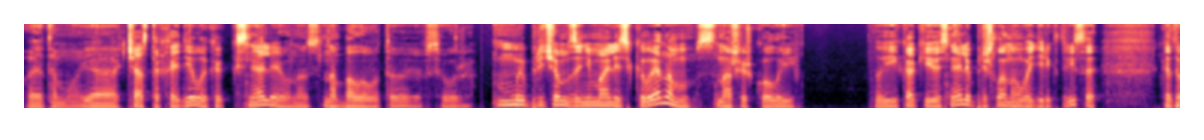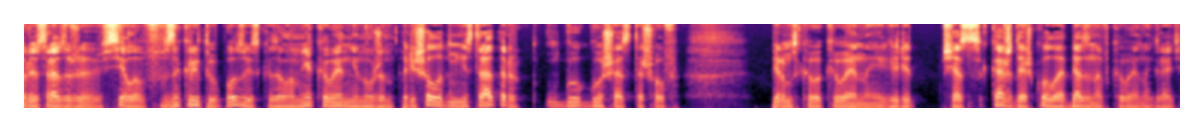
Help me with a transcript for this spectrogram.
Поэтому я часто ходил, и как сняли у нас на Балову, то все уже. Мы причем занимались КВНом с нашей школой, и как ее сняли, пришла новая директриса, которая сразу же села в закрытую позу и сказала, мне КВН не нужен. Пришел администратор Го- Гоша Асташов пермского КВН и говорит, сейчас каждая школа обязана в КВН играть.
